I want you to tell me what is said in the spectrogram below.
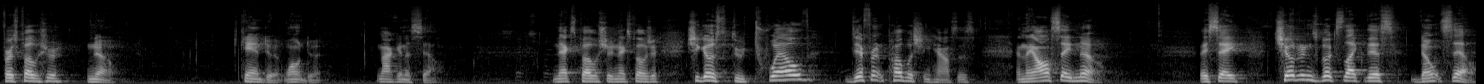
First publisher, no. Can't do it, won't do it. Not going to sell. Next publisher, next publisher. She goes through 12 different publishing houses, and they all say no. They say, children's books like this don't sell.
